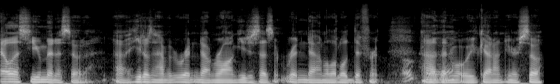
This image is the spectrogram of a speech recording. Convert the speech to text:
LSU, Minnesota. Uh, he doesn't have it written down wrong. He just has it written down a little different uh, than what we've got on here. So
